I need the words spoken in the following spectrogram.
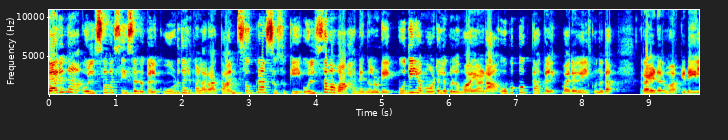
വരുന്ന ഉത്സവ സീസണുകൾ കൂടുതൽ കളറാക്കാൻ സുപ്ര സുസുക്കി ഉത്സവ വാഹനങ്ങളുടെ പുതിയ മോഡലുകളുമായാണ് ഉപഭോക്താക്കളെ വരവേൽക്കുന്നത്. റൈഡർമാർക്കിടയിൽ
